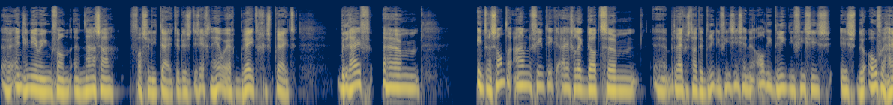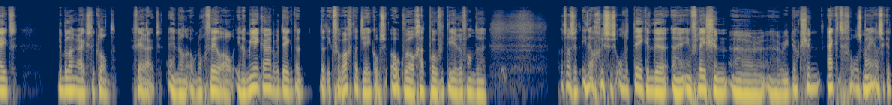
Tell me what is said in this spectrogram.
uh, engineering van uh, NASA-faciliteiten. Dus het is echt een heel erg breed gespreid bedrijf. Um, interessanter aan vind ik eigenlijk dat um, het bedrijf bestaat uit drie divisies en in al die drie divisies is de overheid de belangrijkste klant veruit. En dan ook nog veelal in Amerika. Dat betekent dat dat ik verwacht dat Jacobs ook wel gaat profiteren van de, wat was het, in augustus ondertekende uh, Inflation uh, Reduction Act, volgens mij, als ik het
